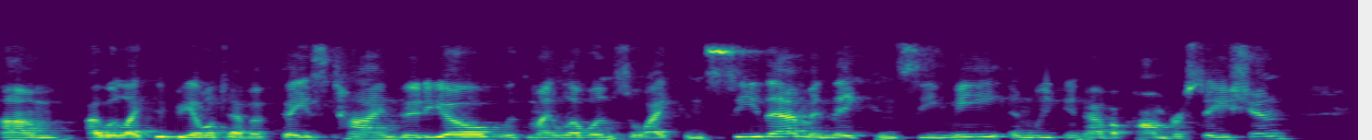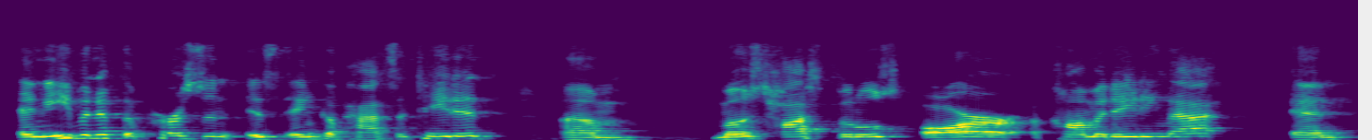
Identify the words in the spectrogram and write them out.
um, I would like to be able to have a FaceTime video with my loved ones so I can see them and they can see me and we can have a conversation. And even if the person is incapacitated, um, most hospitals are accommodating that and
